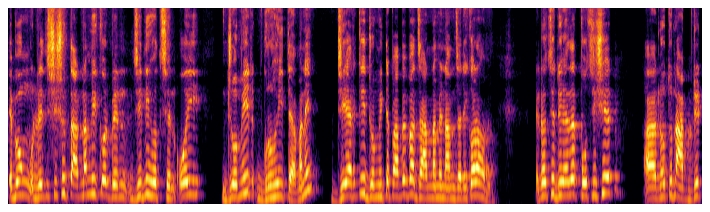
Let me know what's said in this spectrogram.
এবং রেজিস্ট্রেশন তার নামই করবেন, যিনি হচ্ছেন ওই জমির গ্রহীতা মানে যে আর কি জমিটা পাবে বা যার নামে নামজারি করা হবে। এটা হচ্ছে দুই হাজার পঁচিশের নতুন আপডেট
